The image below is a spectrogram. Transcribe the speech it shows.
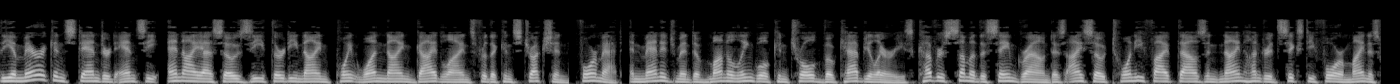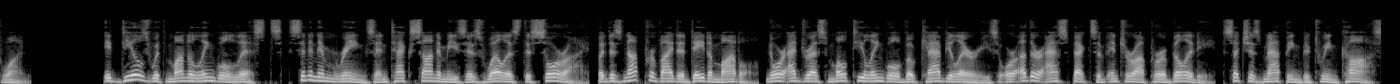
The American Standard ANSI, NISO Z39.19 Guidelines for the Construction, Format, and Management of Monolingual Controlled Vocabularies covers some of the same ground as ISO 25964-1. It deals with monolingual lists, synonym rings and taxonomies as well as thesauri, but does not provide a data model, nor address multilingual vocabularies or other aspects of interoperability, such as mapping between KOS.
